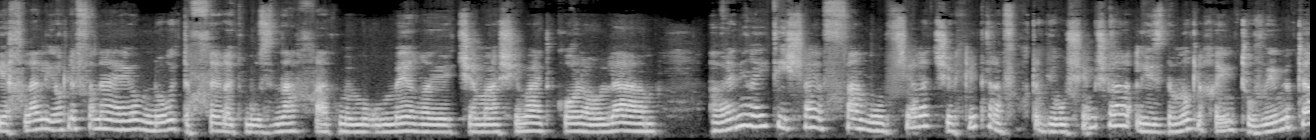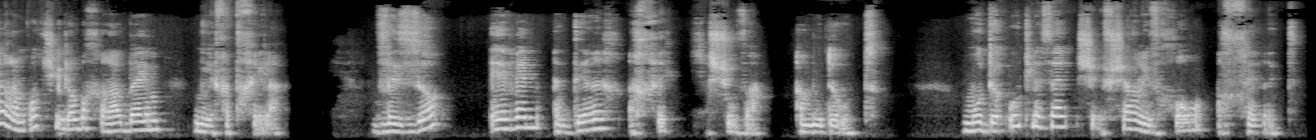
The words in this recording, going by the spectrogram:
יכלה להיות לפניי היום נורית אחרת, מוזנחת, ממורמרת, שמאשימה את כל העולם. אבל אני ראיתי אישה יפה, מאושרת, שהחליטה להפוך את הגירושים שלה להזדמנות לחיים טובים יותר, למרות שהיא לא בחרה בהם מלכתחילה. וזו אבן הדרך הכי חשובה, המודעות. מודעות לזה שאפשר לבחור אחרת.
